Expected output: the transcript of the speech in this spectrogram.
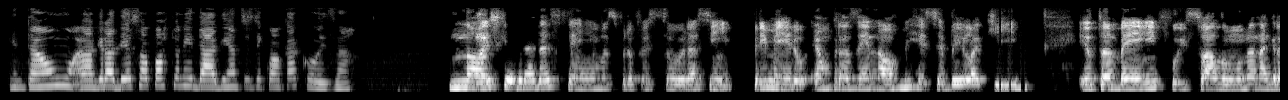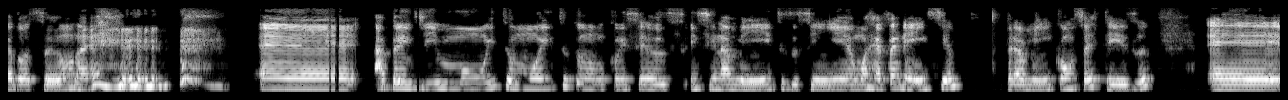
Então, agradeço a oportunidade antes de qualquer coisa. Nós que agradecemos, professora. Assim, primeiro, é um prazer enorme recebê-la aqui. Eu também fui sua aluna na graduação, né? É, aprendi muito, muito com, com os seus ensinamentos, assim, é uma referência para mim, com certeza. É,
